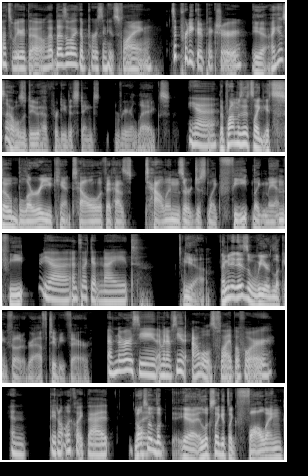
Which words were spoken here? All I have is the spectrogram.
That's weird though. That look like a person who's flying. It's a pretty good picture. Yeah, I guess owls do have pretty distinct rear legs. Yeah. The problem is it's like it's so blurry you can't tell if it has talons or just like feet, like man feet. Yeah. And it's like at night. Yeah. I mean it is a weird looking photograph to be fair. I've never seen I mean I've seen owls fly before and they don't look like that. It also look yeah, it looks like it's like falling.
